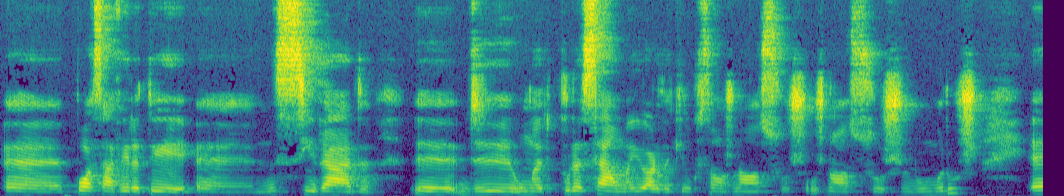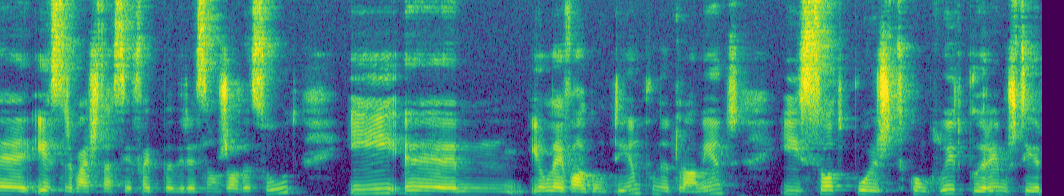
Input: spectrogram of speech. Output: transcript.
eh, possa haver até necessidade de uma depuração maior daquilo que são os nossos, os nossos números. Esse trabalho está a ser feito pela Direção-Geral da Saúde e ele leva algum tempo, naturalmente, e só depois de concluído poderemos ter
